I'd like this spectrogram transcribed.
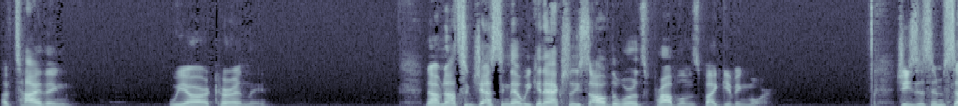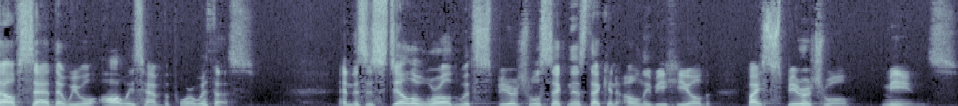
of tithing we are currently. Now, I'm not suggesting that we can actually solve the world's problems by giving more. Jesus himself said that we will always have the poor with us. And this is still a world with spiritual sickness that can only be healed by spiritual means.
